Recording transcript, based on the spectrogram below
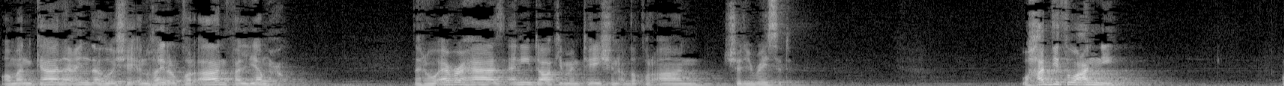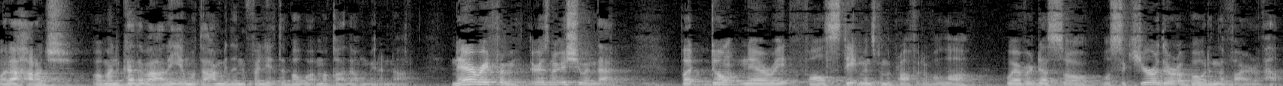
ومن كان عنده شيء غير القرآن فليمحو that whoever has any documentation of the Quran should erase it. وحدثوا عني ولا حرج ومن كذب علي متعمدا فليتبوأ مقعده من النار. Narrate for me. There is no issue in that. But don't narrate false statements from the Prophet of Allah. Whoever does so will secure their abode in the fire of hell.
